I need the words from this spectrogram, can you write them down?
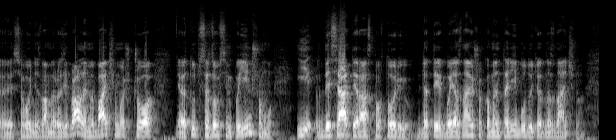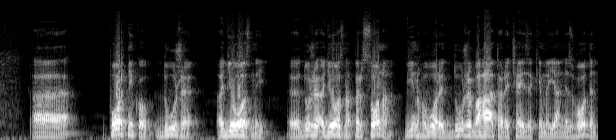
е, сьогодні з вами розібрали, ми бачимо, що тут все зовсім по-іншому. І в десятий раз повторюю для тих, бо я знаю, що коментарі будуть однозначно. Портніков дуже одіозний, е, дуже одіозна персона. Він говорить дуже багато речей, з якими я не згоден,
